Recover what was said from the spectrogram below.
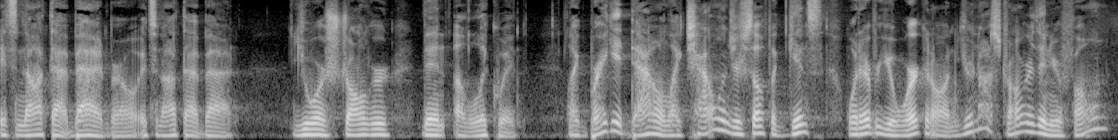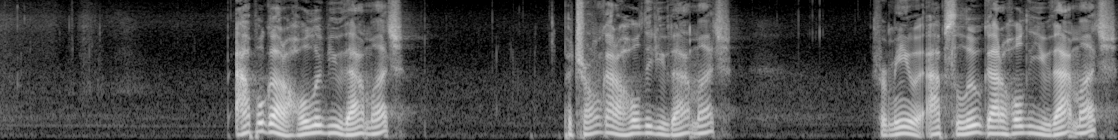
It's not that bad, bro. It's not that bad. You are stronger than a liquid. Like break it down. Like challenge yourself against whatever you're working on. You're not stronger than your phone. Apple got a hold of you that much. Patron got a hold of you that much. For me, Absolut got a hold of you that much.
